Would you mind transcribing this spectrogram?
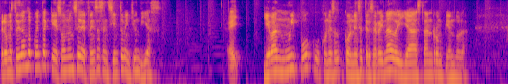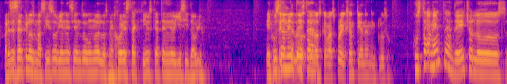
Pero me estoy dando cuenta que son 11 defensas en 121 días. Ey, Llevan muy poco con, eso, con ese tercer reinado y ya están rompiéndola. Parece ser que los macizos vienen siendo uno de los mejores tag teams que ha tenido GCW. Y sí, justamente de, los, está- de los que más proyección tienen incluso. Justamente, de hecho, los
